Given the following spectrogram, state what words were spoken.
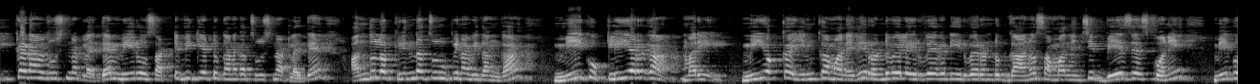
ఇక్కడ చూసినట్లయితే మీరు సర్టిఫికేట్ కనుక చూసినట్లయితే అందులో క్రింద చూపిన విధంగా మీకు క్లియర్గా మరి మీ యొక్క ఇన్కమ్ అనేది రెండు వేల ఇరవై ఒకటి ఇరవై రెండుకు గాను సంబంధించి బేస్ చేసుకొని మీకు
